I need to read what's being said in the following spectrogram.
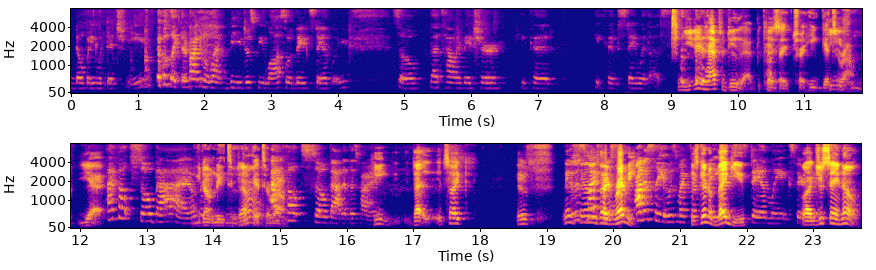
nobody would ditch me. I was like, they're not gonna let me just be lost with Nate Stanley. So that's how I made sure he could he could stay with us. You didn't have to do that because because he gets he- around. Yeah, I felt so bad. I was You like, don't need to. He don't. gets I around. felt so bad at the time. he that it's like it was. It was Stanley's my like first- Remy. Honestly, it was my first. He's gonna Nate beg you. Stanley experience. Like just say no.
